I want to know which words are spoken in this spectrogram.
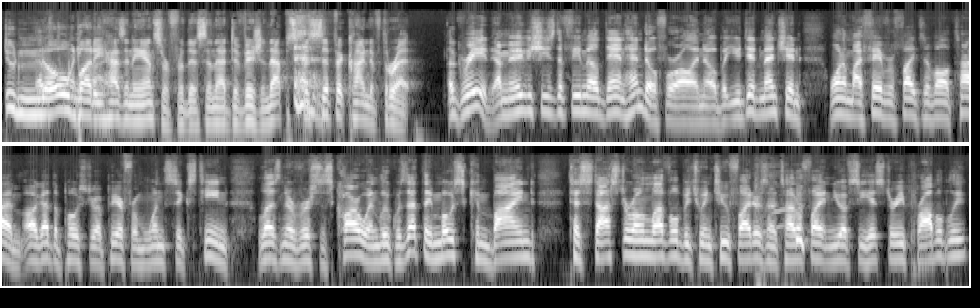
dude, nobody 25. has an answer for this in that division, that specific kind of threat. Agreed. I mean, maybe she's the female Dan Hendo for all I know, but you did mention one of my favorite fights of all time. Oh, I got the poster up here from 116 Lesnar versus Carwin. Luke, was that the most combined testosterone level between two fighters in a title fight in UFC history? Probably.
